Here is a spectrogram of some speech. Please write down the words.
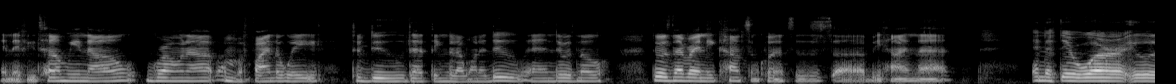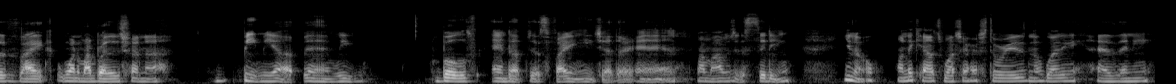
and if you tell me no, growing up, I'm gonna find a way to do that thing that I want to do, and there was no, there was never any consequences uh, behind that and if there were, it was like one of my brothers trying to beat me up, and we both end up just fighting each other. And my mom's just sitting, you know, on the couch watching her stories. Nobody has any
